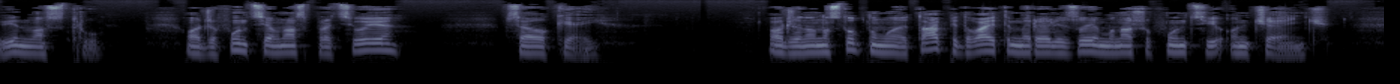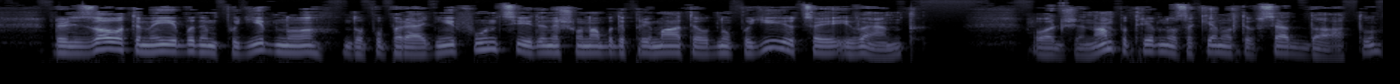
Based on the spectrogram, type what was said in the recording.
Він у нас true. Отже, функція в нас працює, все окей. Отже, на наступному етапі давайте ми реалізуємо нашу функцію onChange. Реалізовувати ми її будемо подібно до попередньої функції. Єдине, що вона буде приймати одну подію, це є event. Отже, нам потрібно закинути все дату.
